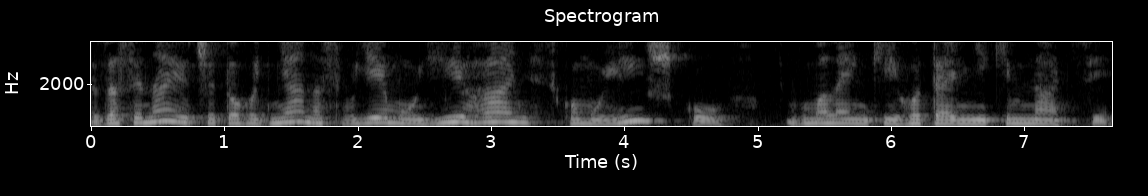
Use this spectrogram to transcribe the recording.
Засинаючи того дня на своєму гігантському ліжку в маленькій готельній кімнатці,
